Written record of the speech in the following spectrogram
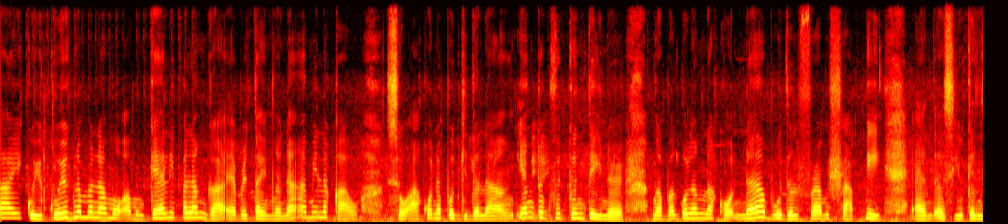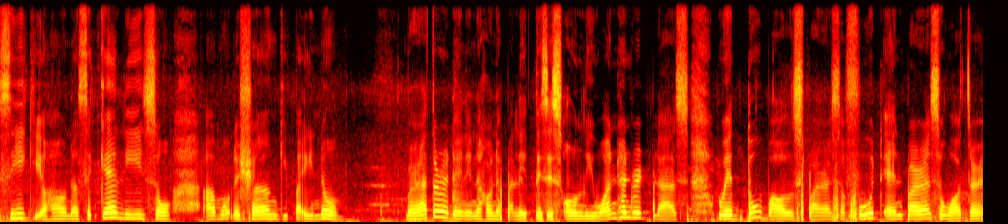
Kay kuyog-kuyog naman namo among Kelly Palangga every time nga naa mi lakaw. So ako na pod gidala ang iyang dog food container nga bago lang nako na budol from Shopee. And as you can see, giahaw na si Kelly. So amo na siyang gipainom. Barato ra din ako napalit. This is only 100 plus with two bowls para sa food and para sa water.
